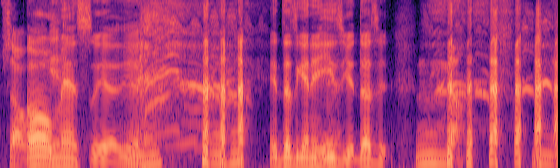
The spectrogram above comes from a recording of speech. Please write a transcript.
So oh yeah. Mm-hmm. man, so yeah, yeah. it doesn't get any easier, does it? no, no,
